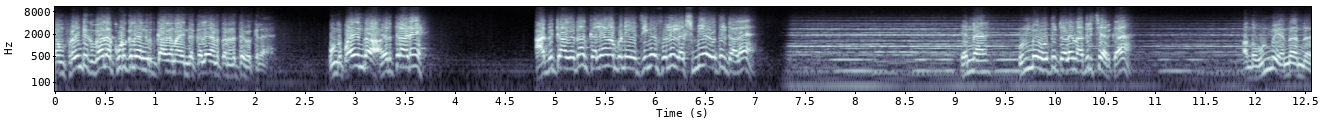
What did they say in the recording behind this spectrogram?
என் ஃப்ரெண்டுக்கு வேலை கொடுக்கலங்கிறதுக்காக நான் இந்த கல்யாணத்தை நடத்த வைக்கல. உங்க பையன்தான் எடுத்தாடே அதுக்காக தான் கல்யாணம் பண்ணி வச்சீங்க சொல்லி லட்சுமியே ஒத்துக்கிட்டாளே. என்ன? உண்மை ஒத்துக்கிட்டாலே அதிர்ச்சியா இருக்கா? அந்த உண்மை என்னன்னு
